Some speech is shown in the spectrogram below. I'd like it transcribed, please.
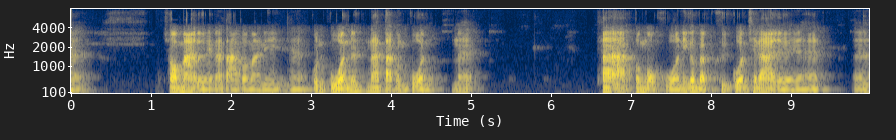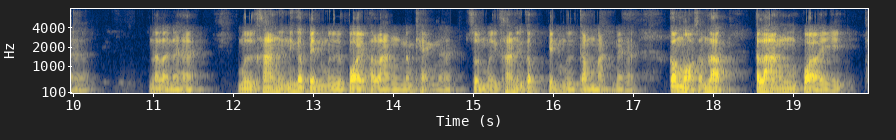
า ชอบมากเลยหน้าตาประมาณนี้นะฮะกวนๆนะหน้าตากวนๆนะฮะถ้าประงกหัวนี่ก็แบบคือกวนใช้ได้เลยนะฮะอ่านั่นแหละนะฮะมือข้างหนึ่งนี่ก็เป็นมือปล่อยพลังน้ำแข็งนะฮะส่วนมือข้างหนึ่งก็เป็นมือกำหมัดนะฮะก็เหมาะสำหรับพลังปล่อยพ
